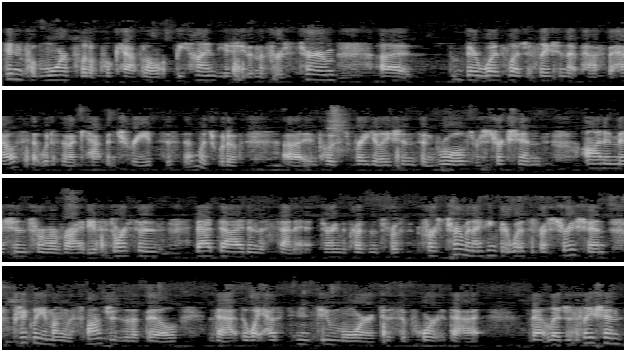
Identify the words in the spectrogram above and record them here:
didn't put more political capital behind the issue in the first term. Uh, there was legislation that passed the House that would have been a cap and trade system, which would have uh, imposed regulations and rules, restrictions on emissions from a variety of sources. That died in the Senate during the president's first, term, and I think there was frustration, particularly among the sponsors of the bill, that the White House didn't do more to support that that legislation.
